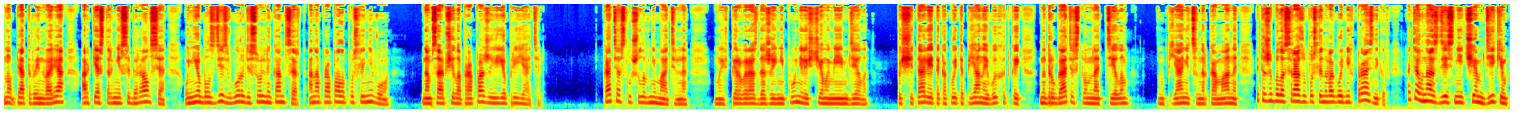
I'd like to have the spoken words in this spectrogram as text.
Но 5 января оркестр не собирался, у нее был здесь в городе сольный концерт, она пропала после него. Нам сообщил о пропаже ее приятель. Катя слушала внимательно. Мы в первый раз даже и не поняли, с чем имеем дело. Посчитали это какой-то пьяной выходкой, надругательством над телом. Ну, пьяницы, наркоманы. Это же было сразу после новогодних праздников, хотя у нас здесь ничем диким,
